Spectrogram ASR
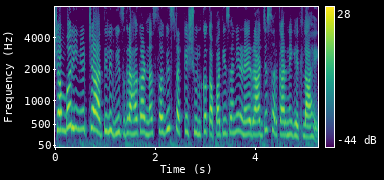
शंभर युनिटच्या आतील वीज ग्राहकांना सव्वीस टक्के शुल्क कपातीचा निर्णय राज्य सरकारने घेतला आहे.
